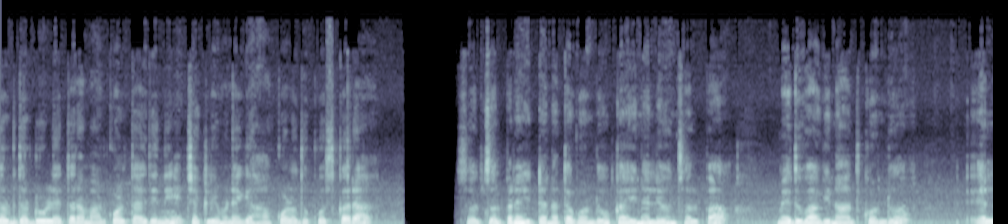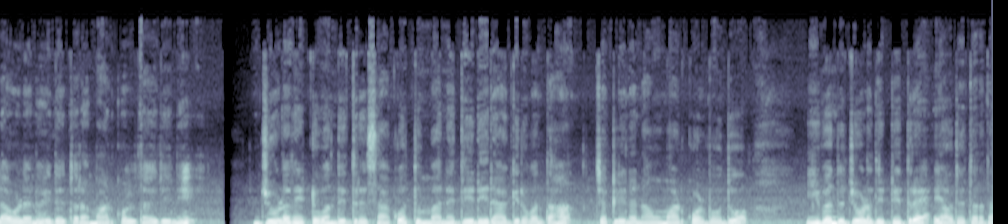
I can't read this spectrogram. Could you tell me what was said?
ದೊಡ್ಡ ದೊಡ್ಡ ಉಳ್ಳೆ ಥರ ಮಾಡ್ಕೊಳ್ತಾ ಇದ್ದೀನಿ, ಚಕ್ಲಿ ಮನೆಗೆ ಹಾಕ್ಕೊಳ್ಳೋದಕ್ಕೋಸ್ಕರ ಸ್ವಲ್ಪ ಸ್ವಲ್ಪನೇ ಹಿಟ್ಟನ್ನು ತಗೊಂಡು ಕೈನಲ್ಲಿ ಒಂದು ಸ್ವಲ್ಪ ಮೆದುವಾಗಿ ನಾದ್ಕೊಂಡು ಎಲ್ಲ ಉಳ್ಳೆನೂ ಇದೇ ಥರ ಮಾಡ್ಕೊಳ್ತಾ ಇದ್ದೀನಿ. ಜೋಳದ ಹಿಟ್ಟು ಒಂದಿದ್ದರೆ ಸಾಕು. ತುಂಬಾ ದಿಢೀರಾಗಿರುವಂತಹ ಚಕ್ಲಿನ ನಾವು ಮಾಡ್ಕೊಳ್ಬೋದು. ಈ ಒಂದು ಜೋಳದ ಹಿಟ್ಟಿದ್ರೆ ಯಾವುದೇ ಥರದ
